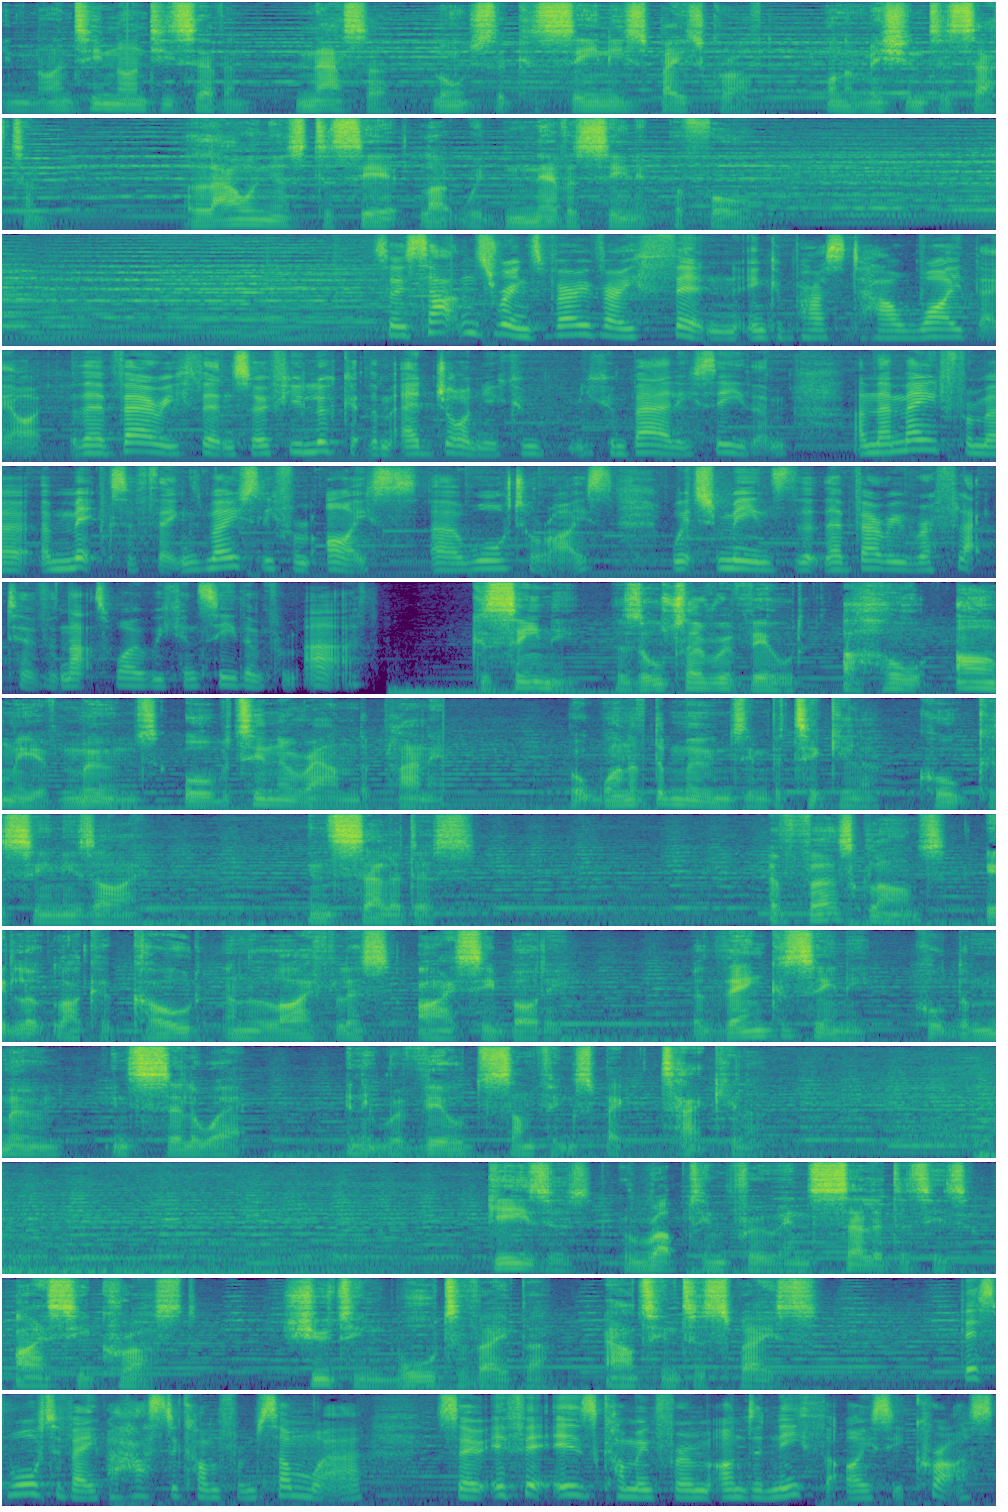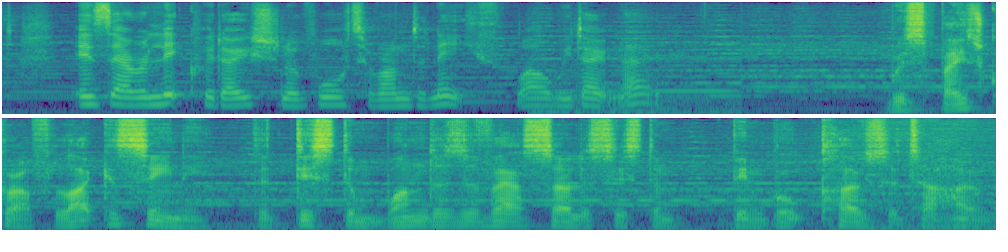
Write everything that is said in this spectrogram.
In 1997, NASA launched the Cassini spacecraft on a mission to Saturn, allowing us to see it like we'd never seen it before. So Saturn's rings are very, very thin in comparison to how wide they are. They're very thin, so if you look at them edge on, you can, you can barely see them. And they're made from a, a mix of things, mostly from ice, uh, water ice, which means that they're very reflective, and that's why we can see them from Earth. Cassini has also revealed a whole army of moons orbiting around the planet, but one of the moons in particular caught Cassini's eye, Enceladus. At first glance, it looked like a cold and lifeless icy body, but then Cassini caught the moon in silhouette and it revealed something spectacular. Geysers erupting through Enceladus's icy crust shooting water vapour out into space. This water vapour has to come from somewhere, so if it is coming from underneath the icy crust, is there a liquid ocean of water underneath? Well, we don't know. With spacecraft like Cassini, the distant wonders of our solar system have been brought closer to home.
